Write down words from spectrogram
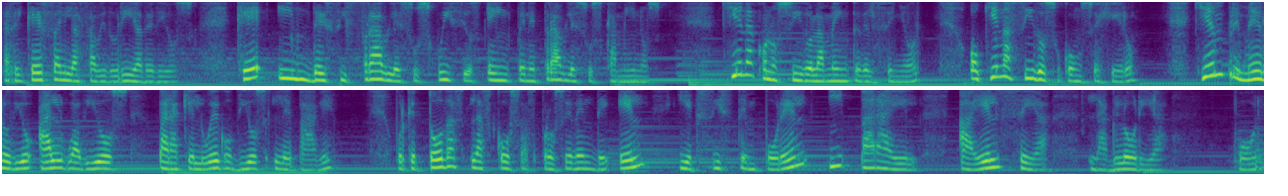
la riqueza y la sabiduría de Dios. Qué indescifrables sus juicios e impenetrables sus caminos. ¿Quién ha conocido la mente del Señor? ¿O quién ha sido su consejero? ¿Quién primero dio algo a Dios para que luego Dios le pague? Porque todas las cosas proceden de Él y existen por Él y para Él a Él sea la gloria por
